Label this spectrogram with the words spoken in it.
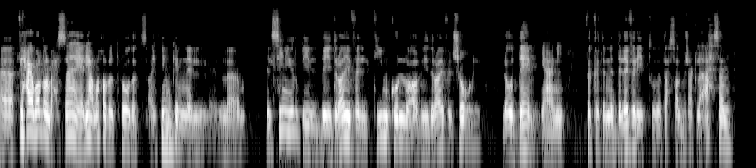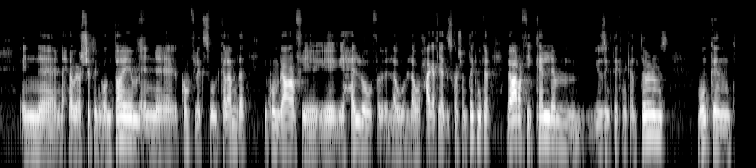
آه في حاجة برضه أنا بحسها هي ليها علاقة بال products I think إن ال... ال... ال senior بي... بي drive ال team كله أو بي drive الشغل لقدام. يعني فكرة إن الدليفري تحصل بشكل أحسن إن ان إحنا we are shipping on time إن conflicts والكلام ده يكون بيعرف يحله لو لو حاجة فيها discussion technical بيعرف يتكلم using technical terms ممكن ت...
